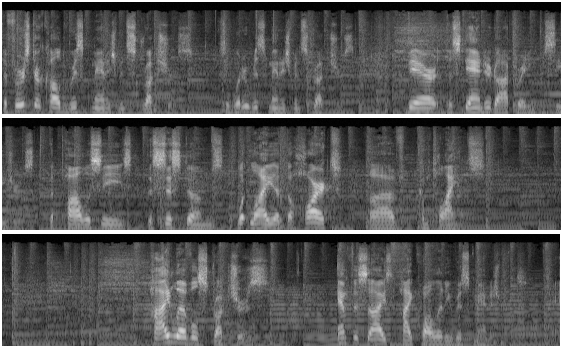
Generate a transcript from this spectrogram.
The first are called risk management structures. So, what are risk management structures? They're the standard operating procedures, the policies, the systems, what lie at the heart of compliance. High level structures emphasize high quality risk management. Okay?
